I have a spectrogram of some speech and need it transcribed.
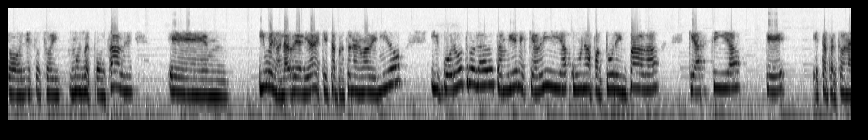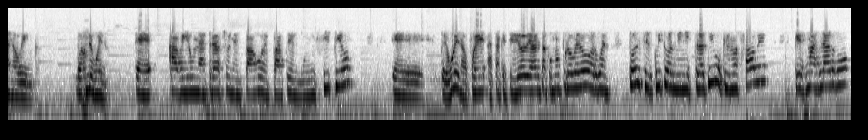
yo en eso soy muy responsable. Eh, y bueno, la realidad es que esta persona no ha venido. Y por otro lado también es que había una factura impaga que hacía que esta persona no venga. Donde, bueno, eh, había un atraso en el pago de parte del municipio, eh, pero bueno, fue hasta que se dio de alta como proveedor, bueno, todo el circuito administrativo que uno sabe que es más largo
